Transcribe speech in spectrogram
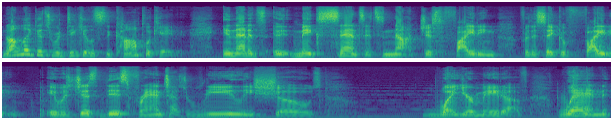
Not like it's ridiculously complicated, in that it's it makes sense. It's not just fighting for the sake of fighting. It was just this franchise really shows what you're made of when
